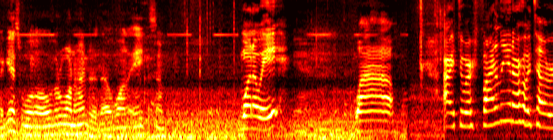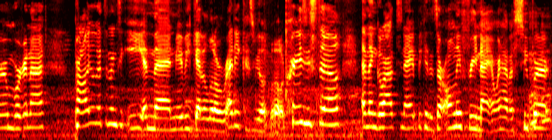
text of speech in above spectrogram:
I guess well over 100, uh, 180 something. 108. Wow. All right, so we're finally in our hotel room. We're gonna probably go get something to eat and then maybe get a little ready because we look a little crazy still, and then go out tonight because it's our only free night and we're gonna have a super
